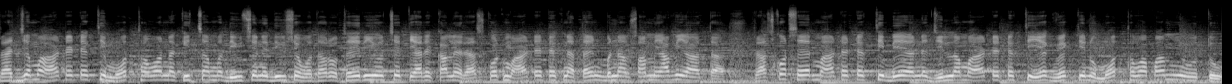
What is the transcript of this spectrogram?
રાજ્યમાં હાર્ટ એટેકથી મોત થવાના કિસ્સામાં દિવસે ને દિવસે વધારો થઈ રહ્યો છે, ત્યારે કાલે રાજકોટમાં હાર્ટ એટેકના ત્રણ બનાવ સામે આવ્યા હતા. રાજકોટ શહેરમાં હાર્ટ એટેકથી બે અને જિલ્લામાં હાર્ટ એટેકથી એક વ્યક્તિનું મોત થવા પામ્યું હતું.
